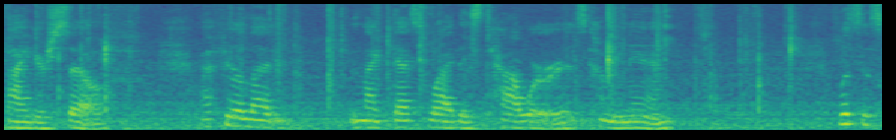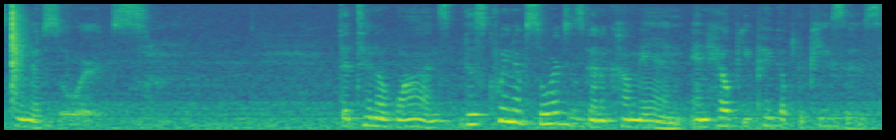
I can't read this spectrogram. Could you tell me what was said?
by yourself. I feel like, like that's why this tower is coming in. What's this Queen of Swords? The Ten of Wands. This Queen of Swords is going to come in and help you pick up the pieces.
